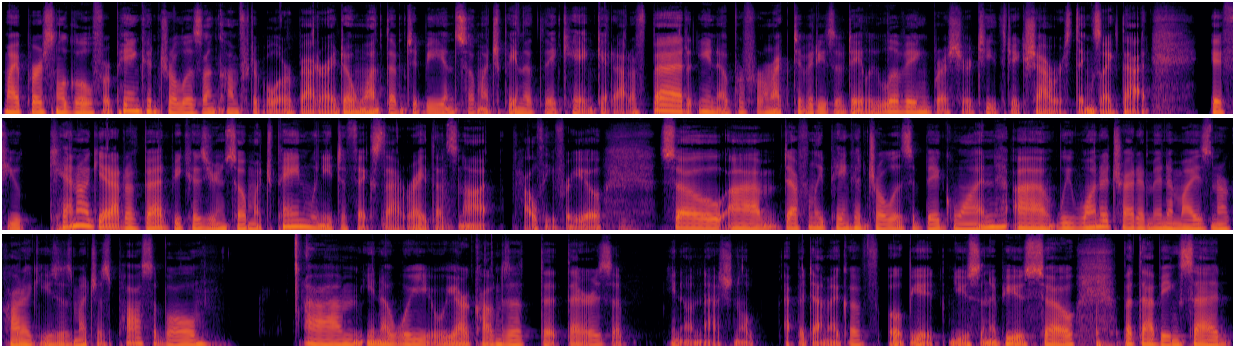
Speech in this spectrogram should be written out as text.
my personal goal for pain control is uncomfortable or better. I don't want them to be in so much pain that they can't get out of bed. You know, perform activities of daily living, brush your teeth, take showers, things like that. If you cannot get out of bed because you're in so much pain, we need to fix that, right? That's not healthy for you. So, um, definitely pain control is a big one. Uh, we want to try to minimize narcotic use as much as possible. Um, you know, we, we are cognizant that there is a, you know, national epidemic of opiate use and abuse. So, but that being said,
